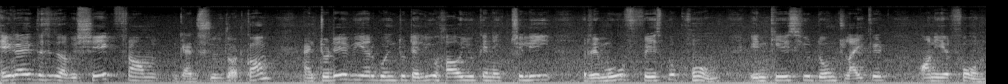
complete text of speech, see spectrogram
Hey guys, this is Abhishek from gadgetstouse.com and today we are going to tell you how you can actually remove Facebook Home in case you don't like it on your phone.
